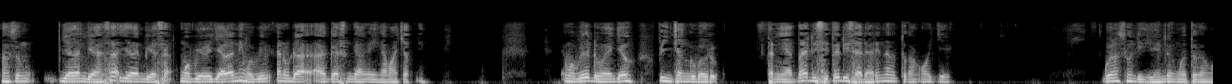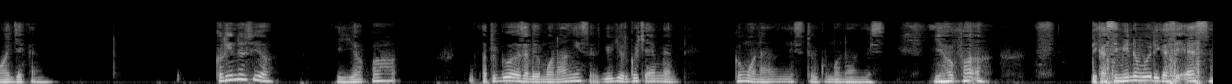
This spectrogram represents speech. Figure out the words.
langsung jalan biasa jalan biasa. Mobil jalan nih mobil kan udah agak senggang nih nggak macet nih. Eh, mobil udah mulai jauh. Pincang gue baru. Ternyata di situ disadarin sama tukang ojek. Gue langsung digendong sama tukang ojek kan. Kelindas ya iya pak tapi gue sambil mau nangis jujur gue cemen. Gue mau nangis tuh gue mau nangis. Iya pak dikasih minum gue dikasih es.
